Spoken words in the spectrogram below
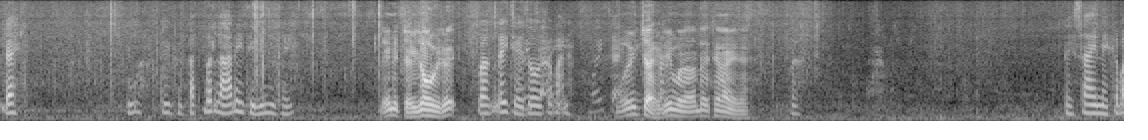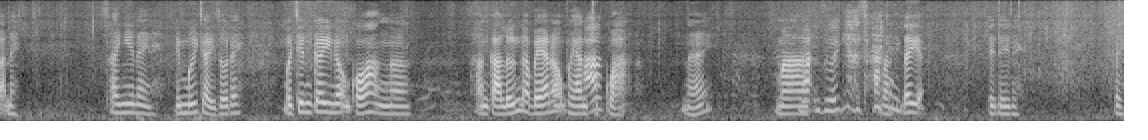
đây. Đúng rồi, đây phải cắt bớt lá đi thì mới nhìn thấy. đấy là chảy rồi đấy. Vâng, đây chảy rồi các bạn này. mới chảy mới chảy đi mà nó đây thế này này. Đây sai này các bạn này. Sai như này này Đấy mới chảy rồi đây. Mà trên cây nó cũng có hàng ờ, Hàng cả lớn cả bé nó cũng phải hàng À. chục quả. Đấy. Mà đoạn dưới kia sai. Vâng đây ạ. Đây đây đây. Đây.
